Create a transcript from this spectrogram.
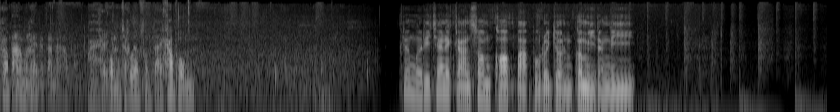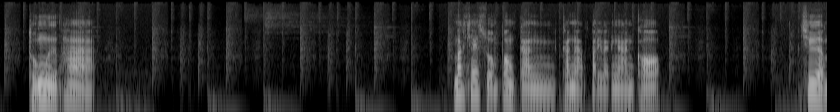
ครับตาผมมมาคเลรับยแล้วกันนะครับผมแหมเชิญผมครับชักเริ่มสนใจครับผม เครื่องมือที่ใช้ในการซ่อมเคาะปะผูรถยนต์ก็มีดังนี้ ถุงมือผ้า มักใช้สวมป้องกันขณะปฏิบัติงานเคาะ เชื่อม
